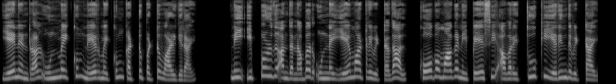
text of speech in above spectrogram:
ஏனென்றால் உண்மைக்கும் நேர்மைக்கும் கட்டுப்பட்டு வாழ்கிறாய். நீ இப்பொழுது அந்த நபர் உன்னை ஏமாற்றிவிட்டதால் கோபமாக நீ பேசி அவரை தூக்கி எறிந்து விட்டாய்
